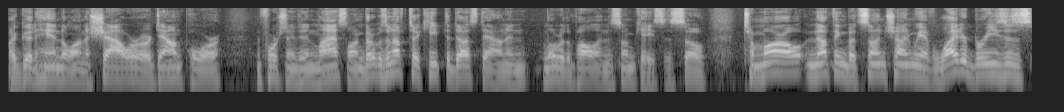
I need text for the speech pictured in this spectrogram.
a good handle on a shower or downpour. Unfortunately, it didn't last long, but it was enough to keep the dust down and lower the pollen in some cases. So tomorrow, nothing but sunshine. We have lighter breezes.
